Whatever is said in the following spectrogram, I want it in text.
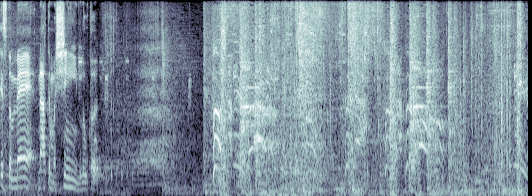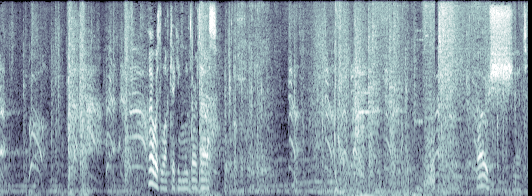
It's the man, not the machine, Luthor. I always love kicking Luthor's ass. Oh shit.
